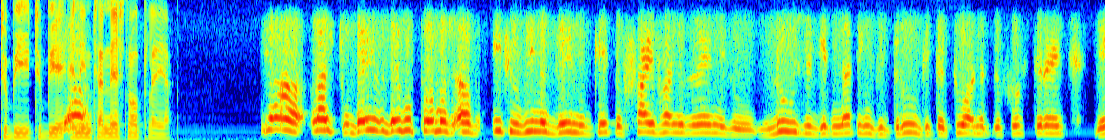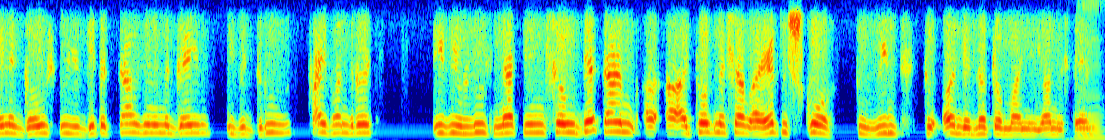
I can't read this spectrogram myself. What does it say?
to be to be Yeah. an international player? Yeah, like they they will promise of if you win a game you get the 500 rand. If you lose you get nothing. If you drew you get the 250 rand. Then it goes to you get a thousand in the game. If you drew 500. If you lose nothing. So that time uh, I told myself I have to score to win to earn a lot of money. You understand?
